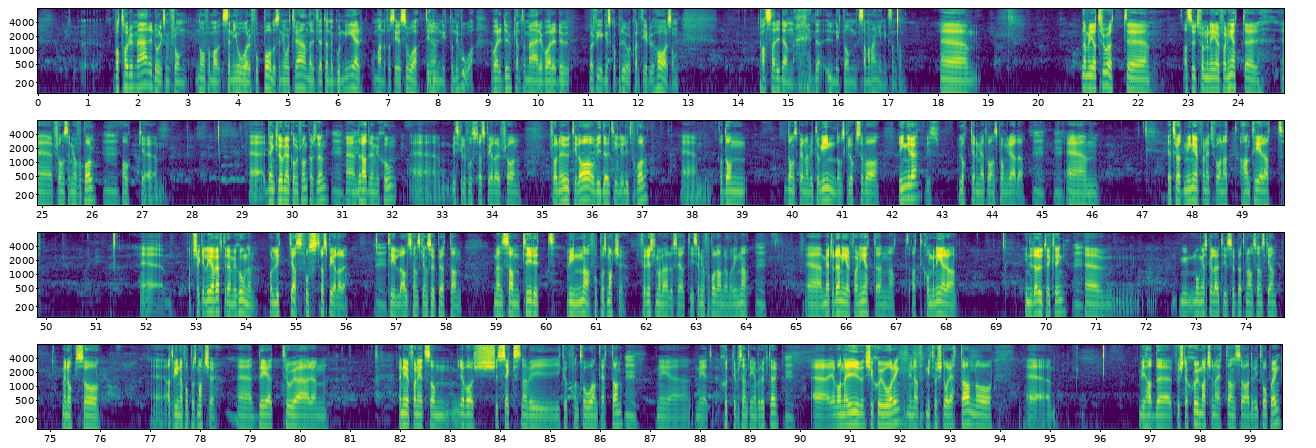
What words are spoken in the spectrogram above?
vad tar du med dig då liksom från någon form av seniorfotboll och seniortränare till att du ändå går ner, om man ändå får se det så, till Ja. U19-nivå? Vad är det du kan ta med dig? Vad är det, du, vad är det för egenskaper du och kvaliteter du har som passar i den, den U19-sammanhangen liksom? Som, Ehm, nej men jag tror att, eh, alltså utifrån mina erfarenheter eh, från seniorfotboll och ehm, eh, den klubben jag kommer ifrån, Karlslund, Mm. eh, Mm. där hade vi en vision. Ehm, vi skulle fostra spelare från, från U till A och vidare till elitfotboll. Och de, de spelarna vi tog in, de skulle också vara yngre. Vi lockade med att vara en språngbräda. Mm. Mm. Ehm, jag tror att min erfarenhet från att ha hanterat ehm, att försöka leva efter den visionen och lyckas fostra spelare Mm. till Allsvenskan, Superettan men samtidigt vinna fotbollsmatcher. För det ska man väl säga att i seniorfotboll handlar det om att vinna. Mm. Eh, men jag tror den erfarenheten att, att kombinera individuell utveckling, Mm. eh, många spelare till Superettan och Allsvenskan, men också eh, att vinna fotbollsmatcher. Det tror jag är en, en erfarenhet som, jag var 26 när vi gick upp från tvåan till ettan Mm. Med, med 70% egna produkter. Mm. Eh, jag var naiv 27-åring, mina, mitt första år i ettan och eh, vi hade första sju matcherna i ettan så hade vi två poäng.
